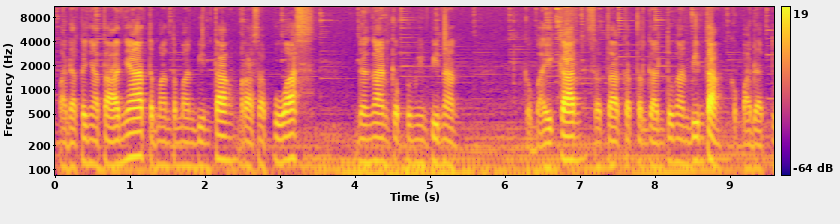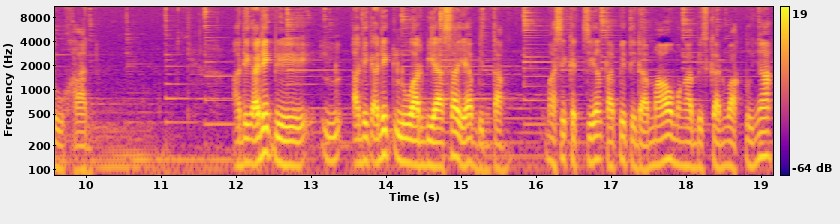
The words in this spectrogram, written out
Pada kenyataannya, teman-teman Bintang merasa puas dengan kepemimpinan kebaikan, serta ketergantungan bintang kepada Tuhan. Adik-adik di adik-adik luar biasa ya bintang. Masih kecil tapi tidak mau menghabiskan waktunya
